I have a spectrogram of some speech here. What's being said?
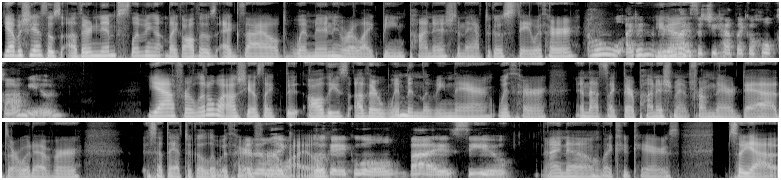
Yeah, but she has those other nymphs living, like all those exiled women who are like being punished and they have to go stay with her. Oh, I didn't you realize know? that she had like a whole commune. Yeah, for a little while she has like the, all these other women living there with her, and that's like their punishment from their dads or whatever, is that they have to go live with her for like, a while. Okay, cool. Bye. See you. I know. Like, who cares? So yeah,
